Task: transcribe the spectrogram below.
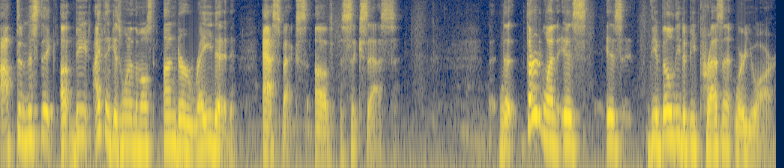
optimistic, upbeat, I think is one of the most underrated aspects of success. The third one is is the ability to be present where you are.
